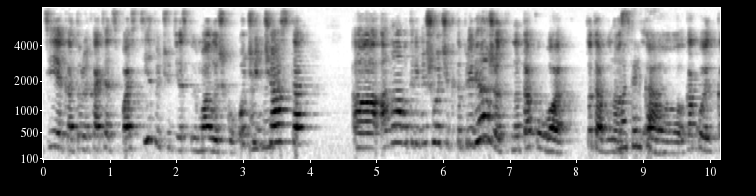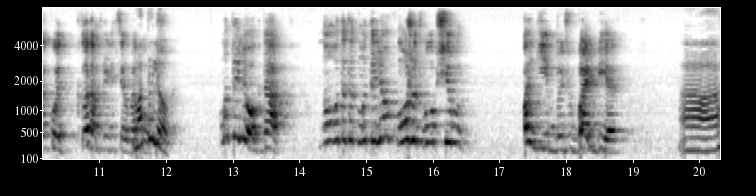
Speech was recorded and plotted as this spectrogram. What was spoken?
те, которые хотят спасти эту чудесную малышку, очень uh-huh. часто а, она вот ремешочек-то привяжет на такого, кто там у нас? Мотылька. А, какой, какой, кто там прилетел на Мотылек. Мотылек, да. Но вот этот мотылек может, в общем, погибнуть в борьбе а,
